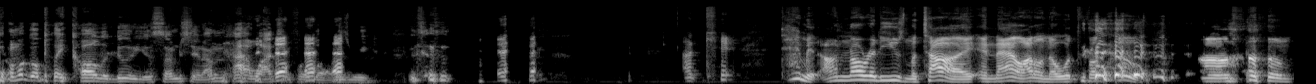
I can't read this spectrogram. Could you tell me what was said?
I'm gonna go play Call of Duty or some shit. I'm not watching football this week. I can't. Damn it! I already used my tie, and now I don't know what the fuck to do. Um,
